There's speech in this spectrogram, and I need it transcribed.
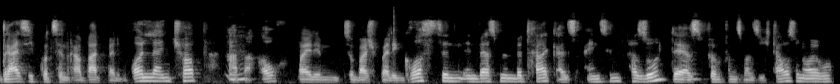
30 Prozent Rabatt bei dem Online-Shop, mhm. aber auch bei dem, zum Beispiel bei dem größten Investmentbetrag als Einzelperson, der ist 25.000 Euro.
